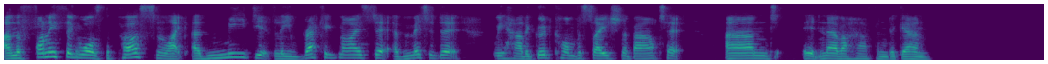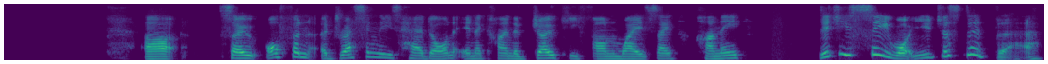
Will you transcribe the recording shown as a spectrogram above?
And the funny thing was, the person like immediately recognized it, admitted it. We had a good conversation about it, and it never happened again. Uh, so often addressing these head on in a kind of jokey, fun way, say, honey, did you see what you just did there?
